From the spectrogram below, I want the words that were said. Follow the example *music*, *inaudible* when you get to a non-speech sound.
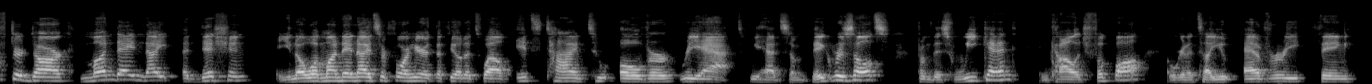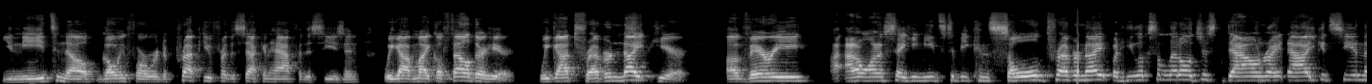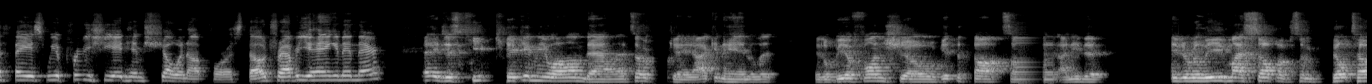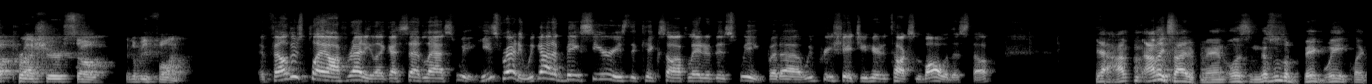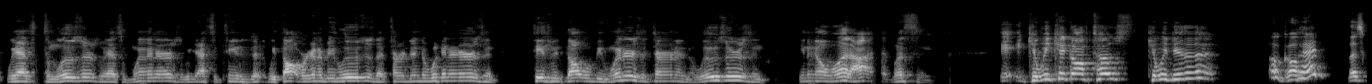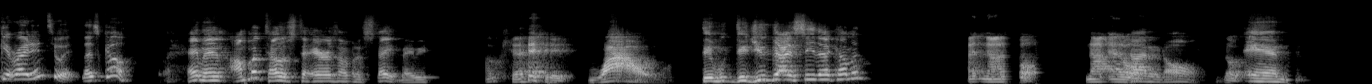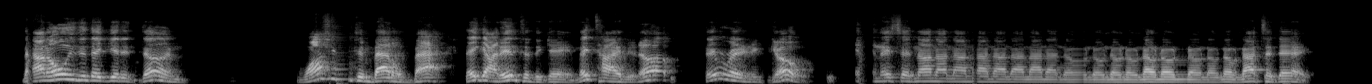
After Dark Monday night edition. You know what Monday nights are for here at the Field of 12? It's time to overreact. We had some big results from this weekend in college football. We're going to tell you everything you need to know going forward to prep you for the second half of the season. We got Michael Felder here. We got Trevor Knight here. A very I don't want to say he needs to be consoled, Trevor Knight, but he looks a little just down right now. You can see in the face. We appreciate him showing up for us, though. Trevor, you hanging in there? Hey, just keep kicking me while I'm down. That's okay. I can handle it. It'll be a fun show. We'll get the thoughts on it. I need to I need to relieve myself of some built-up pressure, so it'll be fun. And Felder's playoff ready, like I said last week. He's ready. We got a big series that kicks off later this week, but uh, we appreciate you here to talk some ball with us, though. Yeah, I'm, I'm excited, man. Listen, this was a big week. Like we had some losers, we had some winners, we got some teams that we thought were going to be losers that turned into *laughs* winners, and teams we thought would be winners that turned into losers. And you know what? I listen. It, can we kick off toast? Can we do that? Oh, go ahead. Let's get right into it. Let's go. Hey, man, I'm a toast to Arizona State, baby. Okay. Wow. Did did you guys see that coming? Not at all. Not at all. Not at all. No. And not only did they get it done, Washington battled back. They got into the game. They tied it up. They were ready to go. And they said, no, no, no, no, no, no, no, no, no, no, no, no, no, no, no, no, no, not today.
